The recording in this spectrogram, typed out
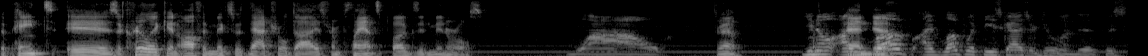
The paint is acrylic and often mixed with natural dyes from plants, bugs, and minerals. Wow. Yeah. You know, I And, uh, love I love what these guys are doing. The, this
